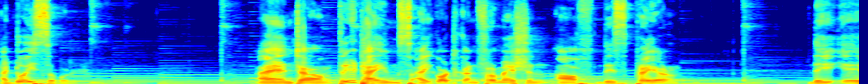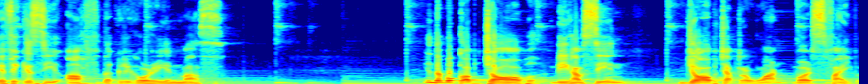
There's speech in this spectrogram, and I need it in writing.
advisable. And um, three times I got confirmation of this prayer, the efficacy of the Gregorian Mass. In the book of Job, we have seen Job chapter 1, verse 5.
